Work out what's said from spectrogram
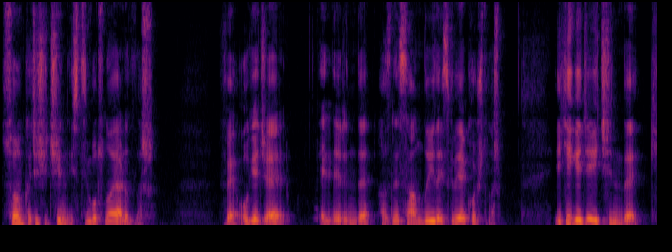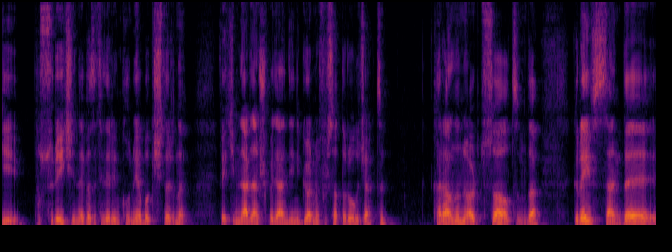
Son kaçış için istimbotunu ayarladılar. Ve o gece ellerinde hazine sandığıyla iskeleye koştular. İki gece içinde ki bu süre içinde gazetelerin konuya bakışlarını ve kimlerden şüphelendiğini görme fırsatları olacaktı. Karanlığın örtüsü altında Gravesend'e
